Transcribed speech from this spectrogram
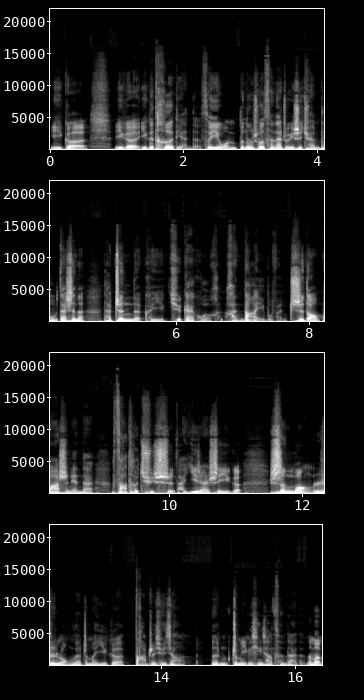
一个一个一个特点的。所以，我们不能说存在主义是全部，但是呢，它真的可以去概括很很大一部分。直到八十年代，萨特去世，他依然是一个声望日隆的这么一个大哲学家，嗯，这么一个形象存在的。那么。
